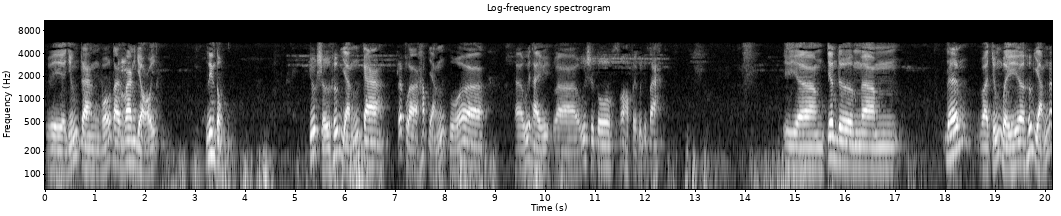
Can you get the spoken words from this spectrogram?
vì những tràng vỗ tay vang dội liên tục trước sự hướng dẫn ca rất là hấp dẫn của à, quý thầy và quý sư cô có học viện của chúng ta. Thì à, trên đường à, đến và chuẩn bị ờ, hướng dẫn đó.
